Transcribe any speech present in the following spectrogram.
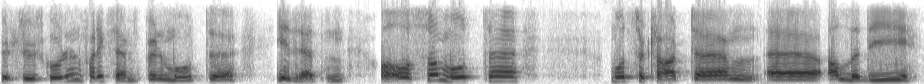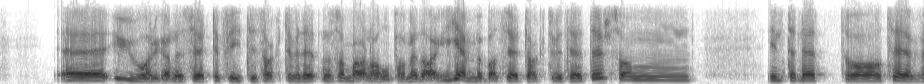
kulturskolen f.eks. mot uh, idretten. Og også mot, uh, mot så klart uh, alle de uorganiserte fritidsaktivitetene som barn holder på med i dag. Hjemmebaserte aktiviteter som internett og TV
